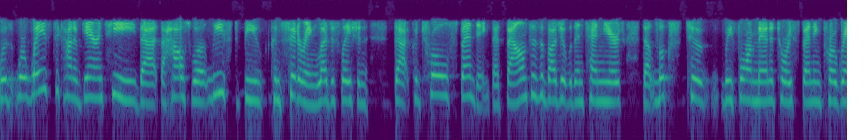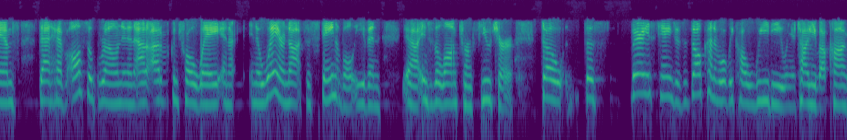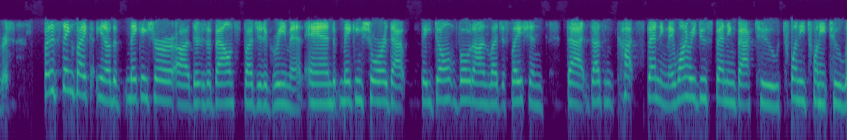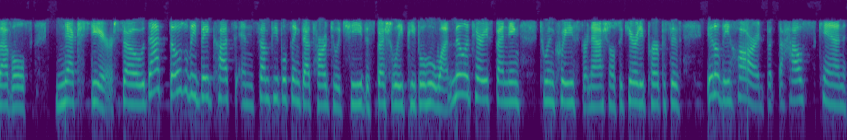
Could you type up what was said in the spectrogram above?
was were ways to kind of guarantee that the House will at least be considering legislation that controls spending, that balances the budget within 10 years, that looks to reform mandatory spending programs that have also grown in an out, out of control way and in a way are not sustainable even uh, into the long term future. So the various changes, it's all kind of what we call weedy when you're talking about Congress. But it's things like, you know, the making sure uh, there's a balanced budget agreement and making sure that they don't vote on legislation that doesn't cut spending. They want to reduce spending back to 2022 levels next year. So that those will be big cuts and some people think that's hard to achieve, especially people who want military spending to increase for national security purposes. It'll be hard, but the House can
